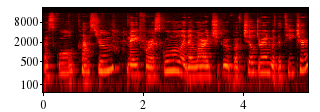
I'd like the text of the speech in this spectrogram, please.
a school classroom, made for a school and a large group of children with a teacher.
